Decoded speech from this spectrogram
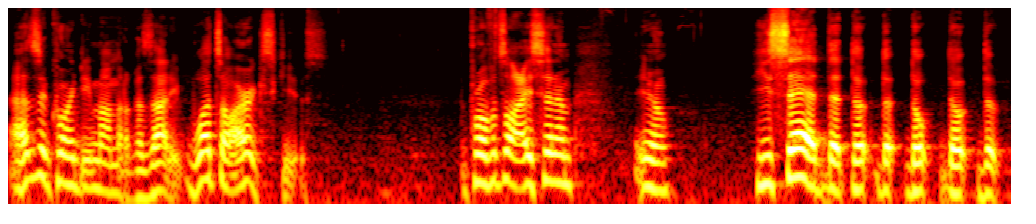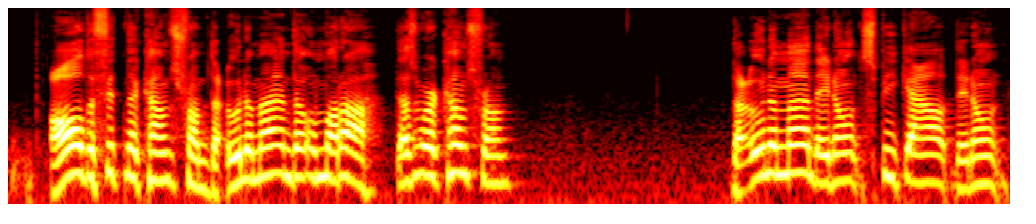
That's according to Imam al Ghazali. What's our excuse? The Prophet, ﷺ, you know, he said that the, the, the, the, the all the fitna comes from the ulama and the umara. That's where it comes from. The ulama, they don't speak out, they don't,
